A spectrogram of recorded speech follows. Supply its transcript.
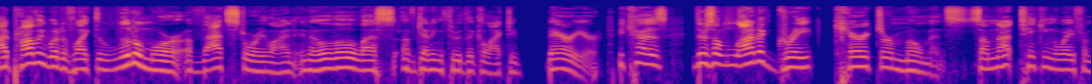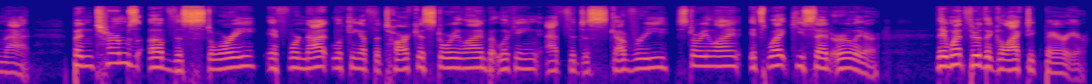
I probably would have liked a little more of that storyline and a little less of getting through the galactic barrier because there's a lot of great character moments. So I'm not taking away from that. But in terms of the story, if we're not looking at the Tarka storyline, but looking at the Discovery storyline, it's like you said earlier. They went through the galactic barrier.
